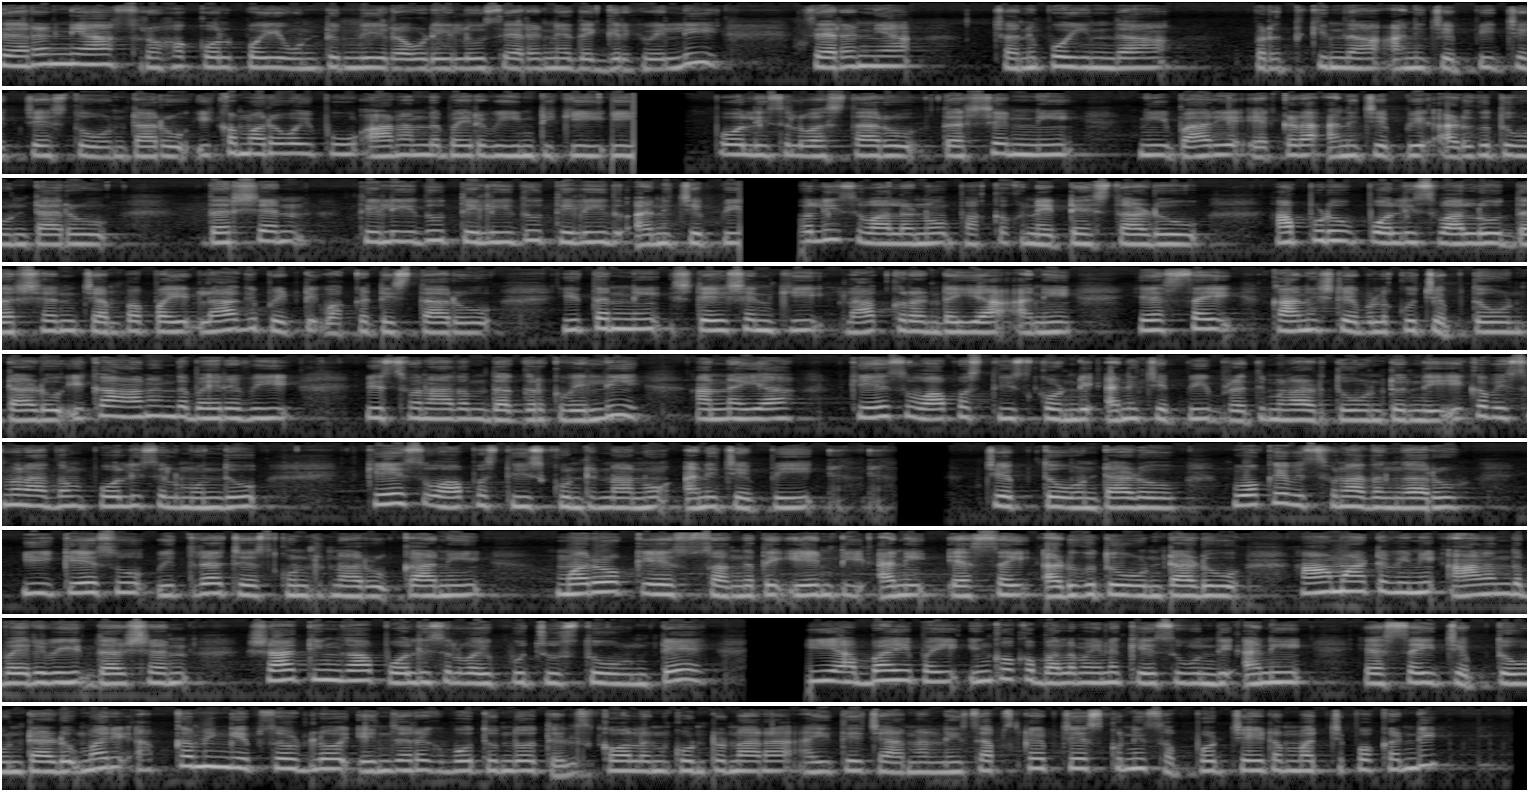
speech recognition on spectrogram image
శరణ్య స్పృహ కోల్పోయి ఉంటుంది రౌడీలు. శరణ్య దగ్గరికి వెళ్ళి శరణ్య చనిపోయిందా? బ్రతికిందా? అని చెప్పి చెక్ చేస్తూ ఉంటారు. ఇక మరోవైపు ఆనంద భైరవి ఇంటికి పోలీసులు వస్తారు. దర్శన్ని నీ భార్య ఎక్కడ? అని చెప్పి అడుగుతూ ఉంటారు. దర్శన్ తెలీదు తెలీదు తెలీదు అని చెప్పి పోలీస్ వాళ్ళను పక్కకు నెట్టేస్తాడు. అప్పుడు పోలీస్ వాళ్ళు దర్శన్ చెంపపై లాగిపెట్టి ఒక్కటిస్తారు ఇతన్ని స్టేషన్కి లాక్కురండయ్యా అని ఎస్ఐ కానిస్టేబుల్కు చెప్తూ ఉంటాడు. ఇక ఆనంద భైరవి విశ్వనాథం దగ్గరకు వెళ్ళి అన్నయ్య కేసు వాపస్ తీసుకోండి అని చెప్పి బ్రతిమలాడుతూ ఉంటుంది. ఇక విశ్వనాథం పోలీసుల ముందు కేసు వాపస్ తీసుకుంటున్నాను అని చెప్పి చెప్తూ ఉంటాడు. ఓకే విశ్వనాథం గారు ఈ కేసు విత్డ్రా చేసుకుంటున్నారు. కానీ మరో కేసు సంగతి ఏంటి అని ఎస్ఐ అడుగుతూ ఉంటాడు. ఆ మాట విని ఆనంద భైరవి దర్శన్ షాకింగ్గా పోలీసుల వైపు చూస్తూ ఉంటే ఈ అబ్బాయిపై ఇంకొక బలమైన కేసు ఉంది అని ఎస్ఐ చెప్తూ ఉంటాడు. మరి అప్కమింగ్ ఎపిసోడ్లో ఏం జరగబోతుందో తెలుసుకోవాలనుకుంటున్నారా? అయితే ఛానల్ని సబ్స్క్రైబ్ చేసుకుని సపోర్ట్ చేయడం మర్చిపోకండి.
